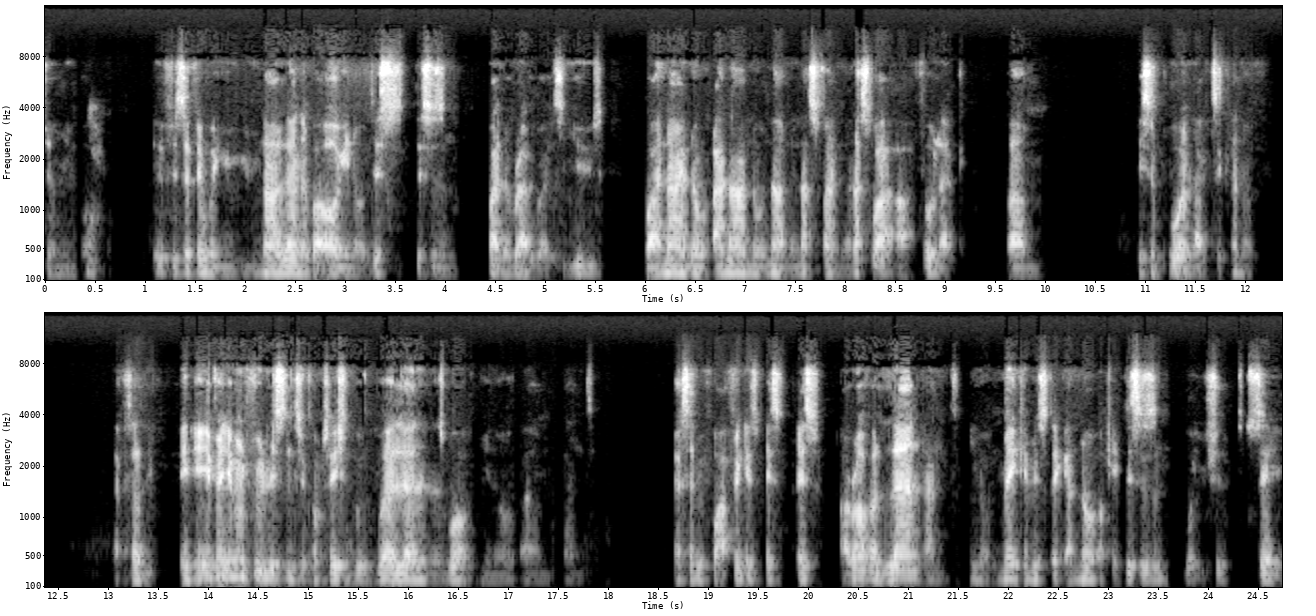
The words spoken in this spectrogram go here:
Do you know what I mean? But Yeah. If it's a thing where you, you now learn about, oh, you know, this this isn't quite the right word to use, but I now know, I now know now, and that's fine. And that's why I feel like um, it's important, like to kind of, like I said, even even through listening to your conversation, we- we're learning as well, you know. Um, and like I said before, I think it's, it's it's I rather learn and you know make a mistake and know, okay, this isn't what you should say,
